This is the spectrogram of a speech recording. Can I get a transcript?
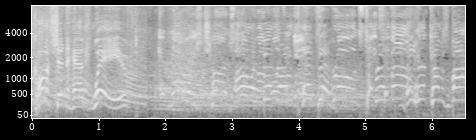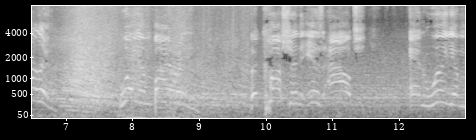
Caution had waved. And now he's charged. Oh, and Big Rod hits him. Rhodes takes him out. And here comes Byron. William Byron. The caution is out. And William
